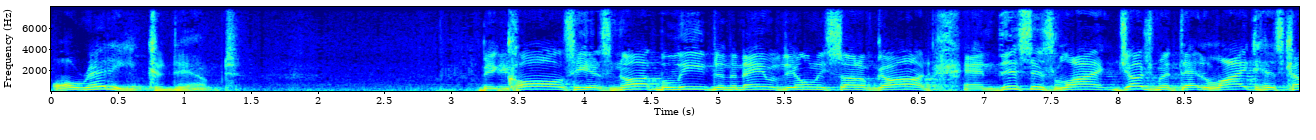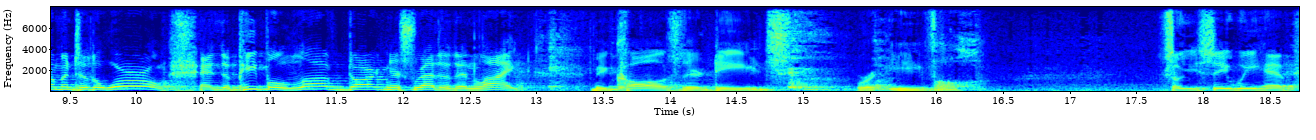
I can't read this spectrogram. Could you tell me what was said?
Already condemned. Because he has not believed in the name of the only Son of God. And this is light, judgment that light has come into the world. And the people love darkness rather than light because their deeds were evil. So you see, we have,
